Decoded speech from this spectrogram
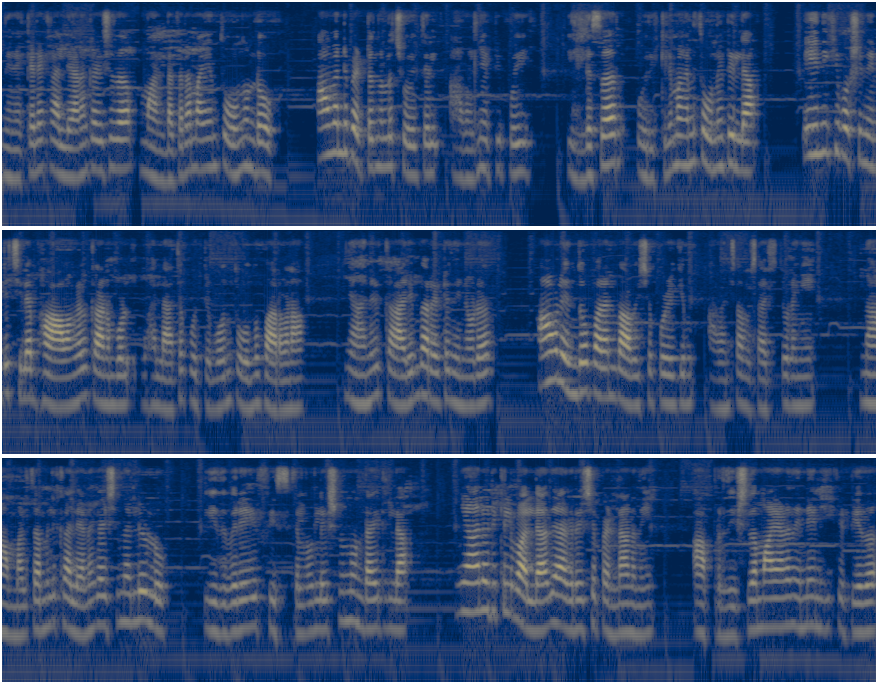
നിനക്കെന്നെ കല്യാണം കഴിച്ചത് മണ്ടത്തരമായെന്ന് തോന്നുന്നുണ്ടോ? അവന്റെ പെട്ടെന്നുള്ള ചോദ്യത്തിൽ അവൾ ഞെട്ടിപ്പോയി. ഇല്ല സർ. ഒരിക്കലും അങ്ങനെ തോന്നിയിട്ടില്ല. എനിക്ക് പക്ഷെ നിന്റെ ചില ഭാവങ്ങൾ കാണുമ്പോൾ വല്ലാത്ത കുറ്റബോധം തോന്നു പാർവണ. ഞാനൊരു കാര്യം പറയട്ടെ നിന്നോട്? അവൾ എന്തോ പറയാൻ ഭാവിച്ചപ്പോഴേക്കും അവൻ സംസാരിച്ചു തുടങ്ങി. നമ്മൾ തമ്മിൽ കല്യാണം കഴിച്ചെന്നല്ലേ ഉള്ളൂ. ഇതുവരെ ഫിസിക്കൽ റിലേഷൻ ഒന്നും ഉണ്ടായിട്ടില്ല. ഞാനൊരിക്കൽ വല്ലാതെ ആഗ്രഹിച്ച പെണ്ണാണ് നീ. അപ്രതീക്ഷിതമായാണ് നിന്നെ എനിക്ക് കിട്ടിയത്.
